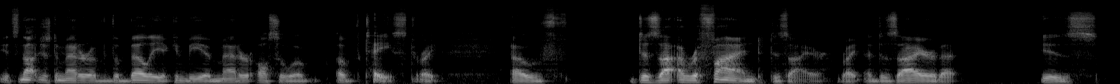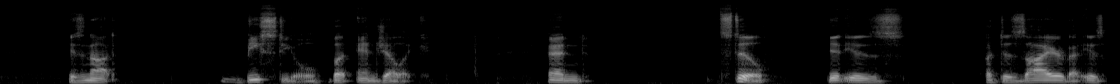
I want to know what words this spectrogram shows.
it's not just a matter of the belly; it can be a matter also of of taste, right? Of desire, a refined desire, right? A desire that is is not bestial but angelic. And still, it is a desire that is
